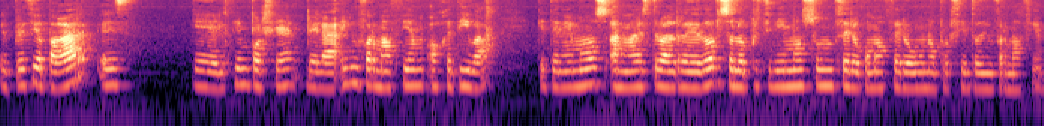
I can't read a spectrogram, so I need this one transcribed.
El precio a pagar es que el 100% de la información objetiva que tenemos a nuestro alrededor solo percibimos un 0,01% de información.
